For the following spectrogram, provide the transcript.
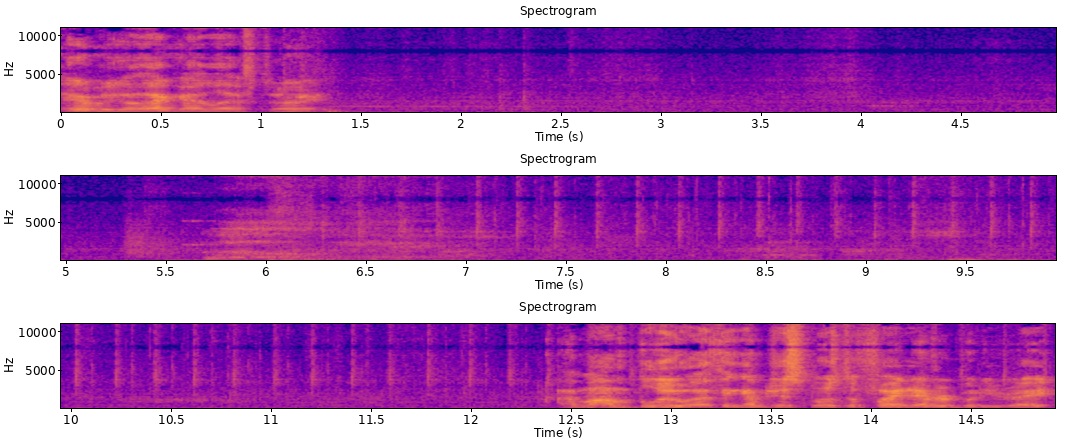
There we go. That guy left. All right. Oh, I'm on blue. I think I'm just supposed to fight everybody, right?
